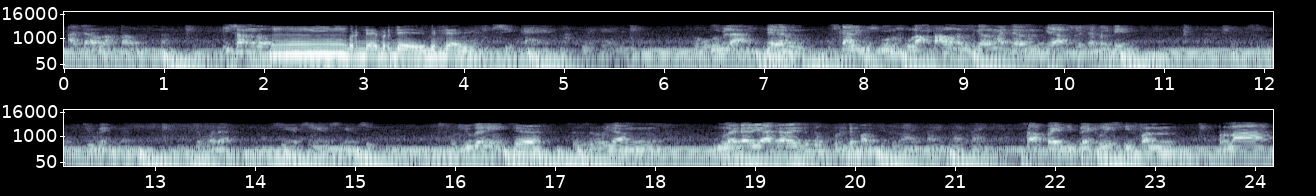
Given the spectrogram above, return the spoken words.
acara ulang tahun. Iseng tuh. Hmm, berdai berdai berdai. MC enak nih kayaknya. Tuh gue bilang, dia Iya. kan sekaligus ngurus ulang tahun apa segala macam yang sudah penting. juga nih kan. Coba dah, MC MC MC MC. Seru juga nih. Ya. Seru-seru yang mulai dari acara itu tuh berdebat itu naik naik naik naik sampai di blacklist event pernah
